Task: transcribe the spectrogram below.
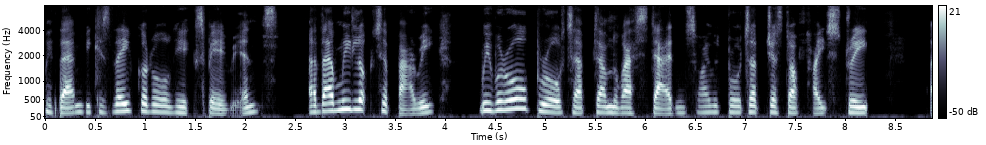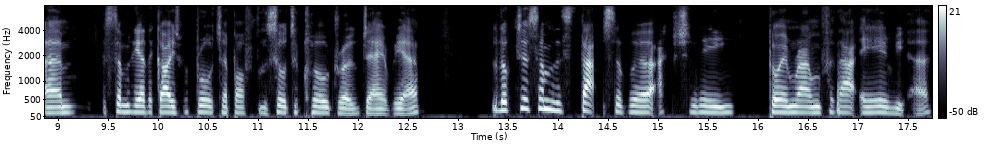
with them because they've got all the experience. And then we looked at Barry. We were all brought up down the West End. So I was brought up just off High Street. Um, some of the other guys were brought up off the sort of Claude Road area. Looked at some of the stats that were actually going around for that area.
